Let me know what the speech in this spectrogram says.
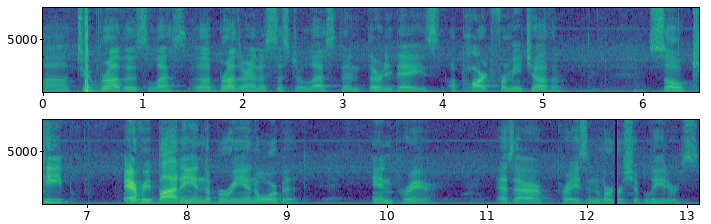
uh, two brothers, less, a brother and a sister less than 30 days apart from each other. So keep everybody in the Berean orbit in prayer as our praise and worship leaders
